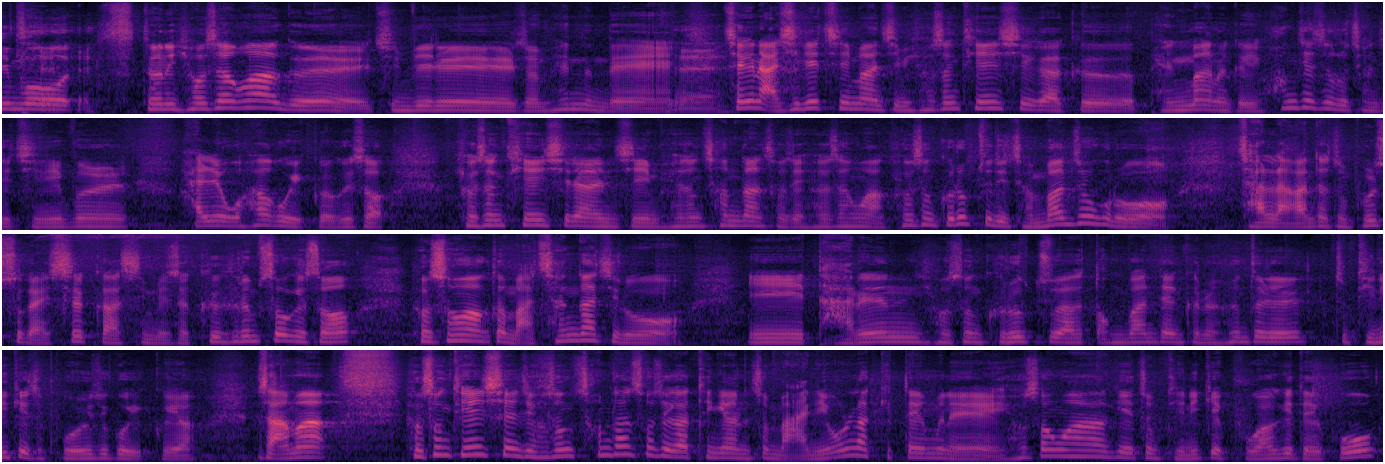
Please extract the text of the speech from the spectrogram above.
이뭐 저는 효성화학을 준비를 좀 했는데 네. 최근 아시겠지만 지금 효성 TNC가 그 100만 원그 황제제로 전체 진입을 하려고 하고 있고요. 그래서 효성 TNC라는 지금 효성 첨단 소재, 효성화학, 효성 그룹들이 전반적으로 잘 나간다 좀 볼 수가 있을 것 같습니다. 그래서 그 흐름 속에서 효성화학도 마찬가지로 이 다른 효성 그룹주와 동반된 그런 흔들을 좀 뒤늦게 좀 보여주고 있고요. 그래서 아마 효성 TNC인지 효성 첨단 소재 같은 경우는 좀 많이 올랐기 때문에 효성화학에 좀 뒤늦게 부각이 되고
